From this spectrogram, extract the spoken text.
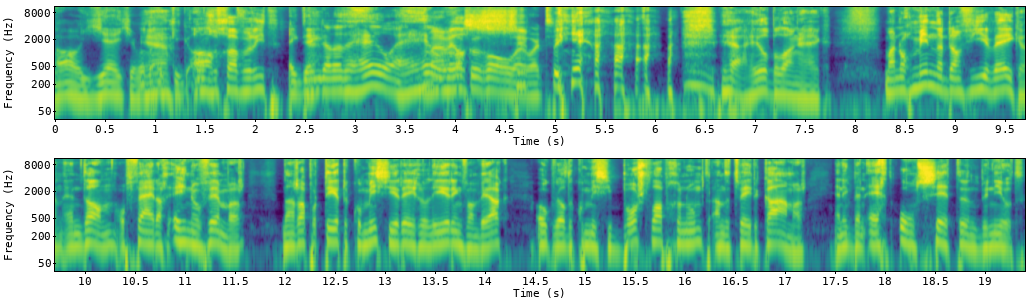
Oh jeetje, wat ja, ik, onze favoriet. Ik denk ja. dat het heel, heel rock'n'roll wordt. Ja, ja, heel belangrijk. Maar nog minder dan vier weken. En dan, op vrijdag 1 november, dan rapporteert de commissie Regulering van Werk, ook wel de commissie Boslab genoemd, aan de Tweede Kamer. En ik ben echt ontzettend benieuwd.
